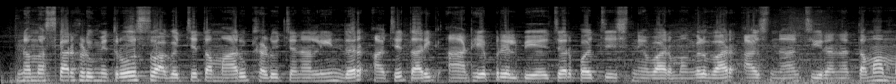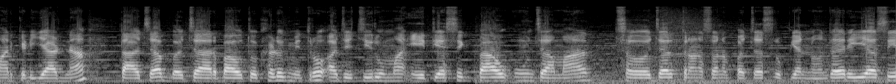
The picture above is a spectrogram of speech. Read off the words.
નમસ્કાર ખેડૂત મિત્રો, સ્વાગત છે તમારું ખેડૂત ચેનલની અંદર. આજે તારીખ આઠ એપ્રિલ બે હજાર પચીસને વાર મંગળવાર. આજના જીરાના તમામ માર્કેટ યાર્ડના તાજા બજાર ભાવ. તો ખેડૂત મિત્રો, આજે જીરુમાં ઐતિહાસિક ભાવ ઊંચામાં છ હજાર ત્રણસો ને પચાસ રૂપિયા નોંધાઈ રહ્યા છે.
